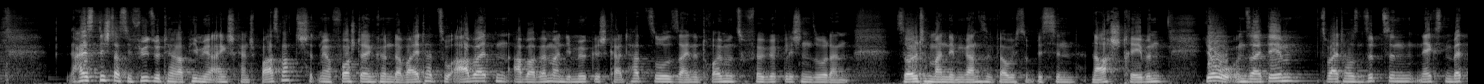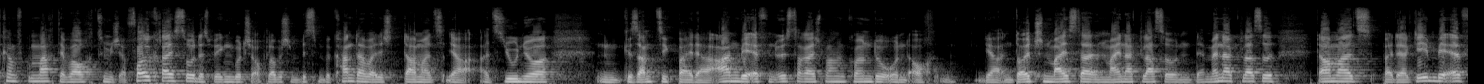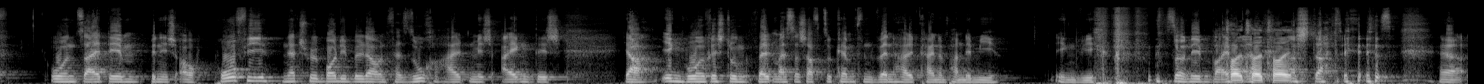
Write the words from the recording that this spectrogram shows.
Heißt nicht, dass die Physiotherapie mir eigentlich keinen Spaß macht. Ich hätte mir auch vorstellen können, da weiter zu arbeiten, aber wenn man die Möglichkeit hat, so seine Träume zu verwirklichen, so, dann sollte man dem Ganzen, glaube ich, so ein bisschen nachstreben. Jo, und seitdem 2017 nächsten Wettkampf gemacht, der war auch ziemlich erfolgreich so, deswegen wurde ich auch, glaube ich, ein bisschen bekannter, weil ich damals ja als Junior einen Gesamtsieg bei der ANBF in Österreich machen konnte und auch ja einen deutschen Meister in meiner Klasse und der Männerklasse damals bei der GmbF und seitdem bin ich auch Profi, Natural Bodybuilder und versuche halt mich eigentlich, ja, irgendwo in Richtung Weltmeisterschaft zu kämpfen, wenn halt keine Pandemie irgendwie so nebenbei toi, toi, toi. am Start ist. Ja,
